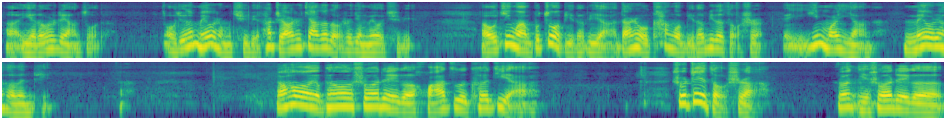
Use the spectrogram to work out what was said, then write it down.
啊，也都是这样做的，我觉得没有什么区别，它只要是价格走势就没有区别，啊，我尽管不做比特币啊，但是我看过比特币的走势，一模一样的，没有任何问题。啊然后有朋友说这个华字科技啊，说这走势啊，说你说这个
